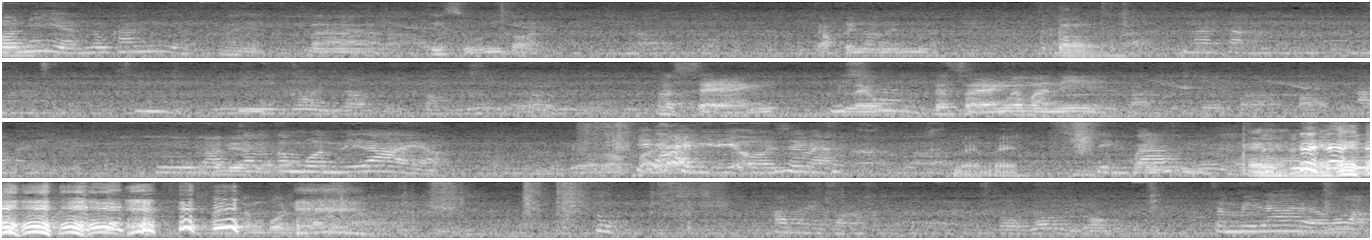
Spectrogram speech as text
ตอนนี้อะน้องข้างนี้อะไม่มาที่ศูนย์ก่อน กลับไปนอนในเมืองเออมาจากที่ไหนก่อนก็แสงแล้วก็แสงแล้วมานี่ อะไรคือเราจำตำบลไม่ได้อะเดี๋ยวเราไป ที่ถ่ายวิดีโอใช่ไหม ไม่ไม่จริงป่ะเออตำบลอะไรมาสุกอะไรวะจำไม่ได้แล้วอะ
